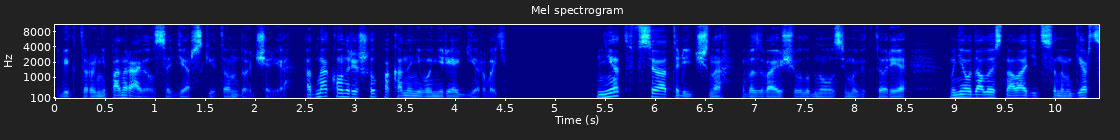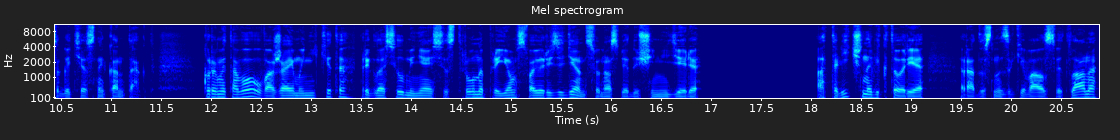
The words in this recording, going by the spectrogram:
Виктору не понравился дерзкий тон дочери, однако он решил пока на него не реагировать. «Нет, все отлично», — вызывающе улыбнулась ему Виктория. «Мне удалось наладить с сыном герцога тесный контакт. Кроме того, уважаемый Никита пригласил меня и сестру на прием в свою резиденцию на следующей неделе». «Отлично, Виктория!» — радостно закивала Светлана,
